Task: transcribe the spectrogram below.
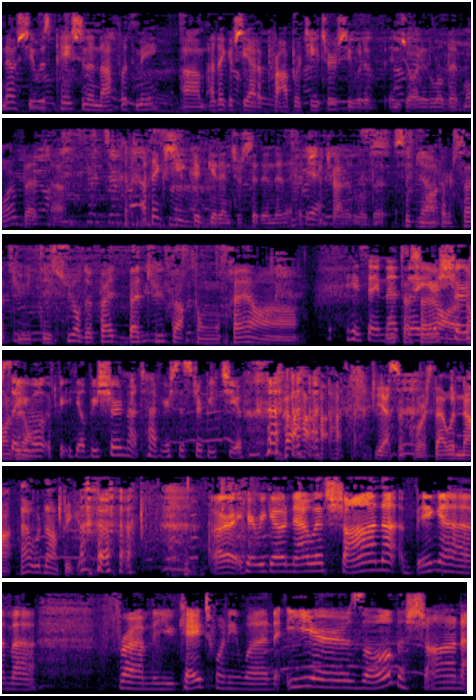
you know, she was patient enough with me. Um, I think if she had a proper teacher, she would have enjoyed it a little bit more. But um, I think she could get interested in it if Yeah. she tried it a little bit. C'est bien, longer. comme ça tu es sûr de pas être battu par ton frère. hein. He's saying that ta uh, you're sure, so you won't. Be, you'll be sure not to have your sister beat you. yes, of course. That would not. That would not be good. All right, here we go now with Sean Bingham. From the UK, 21 years old. Sean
